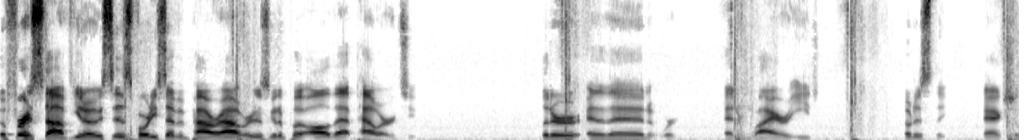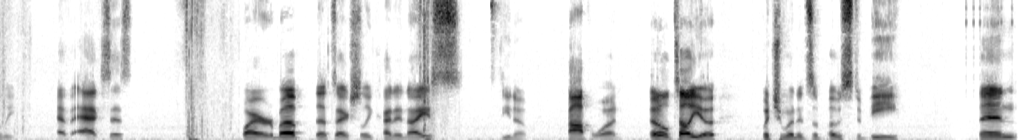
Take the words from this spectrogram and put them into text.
So first off, you know, it says 47 power out. We're just going to put all that power to splitter, and then we're to wire each. Notice that you actually have access. Wire them up. That's actually kind of nice. You know, top one. It'll tell you which one it's supposed to be. Then,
